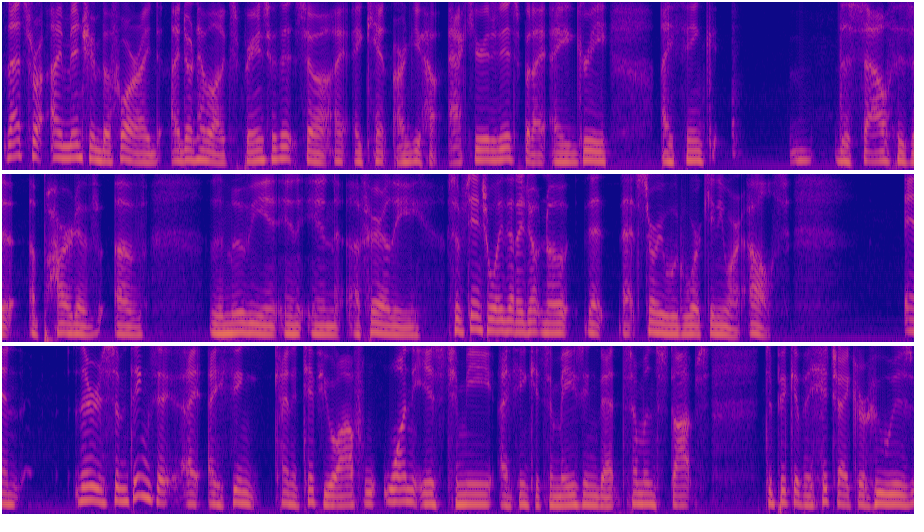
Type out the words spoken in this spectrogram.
that's what I mentioned before. I, I don't have a lot of experience with it, so I, I can't argue how accurate it is, but I, I agree. I think the South is a, a part of, of the movie in, in a fairly substantial way that I don't know that that story would work anywhere else. And there's some things that I, I think kind of tip you off. One is to me, I think it's amazing that someone stops to pick up a hitchhiker who is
